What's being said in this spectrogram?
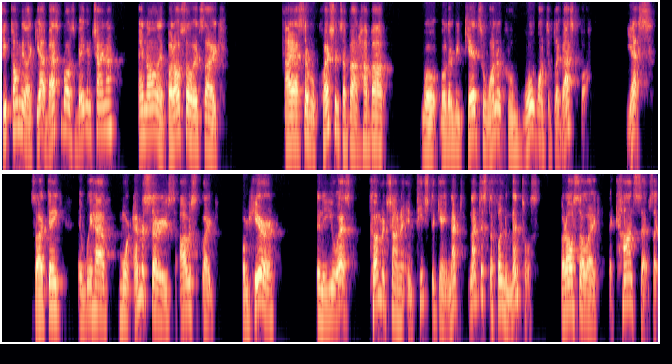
she told me like, yeah, basketball is big in China and all that, but also it's like I asked several questions about how about will will there be kids who want to who will want to play basketball? Yes. So I think if we have more emissaries, obviously like from here in the US, come to China and teach the game, not not just the fundamentals, but also like the concepts like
